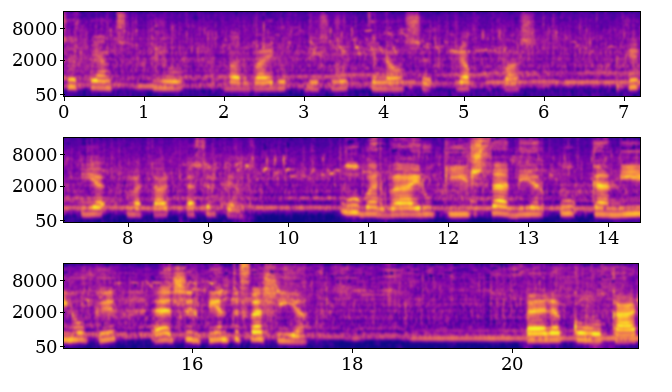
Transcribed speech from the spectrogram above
serpente e o barbeiro disse-lhe que não se preocupasse, que ia matar a serpente. O barbeiro quis saber o caminho que a serpente fazia. Para colocar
